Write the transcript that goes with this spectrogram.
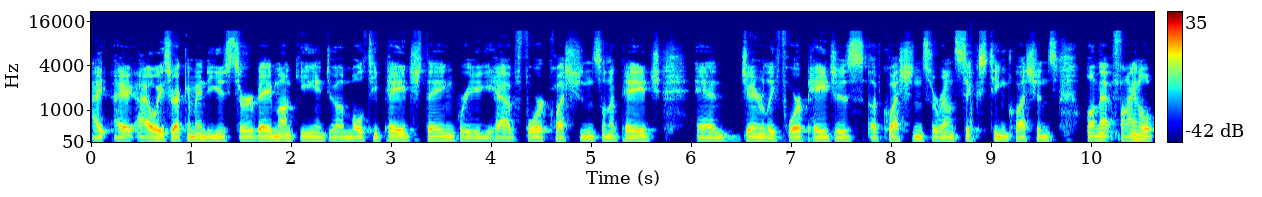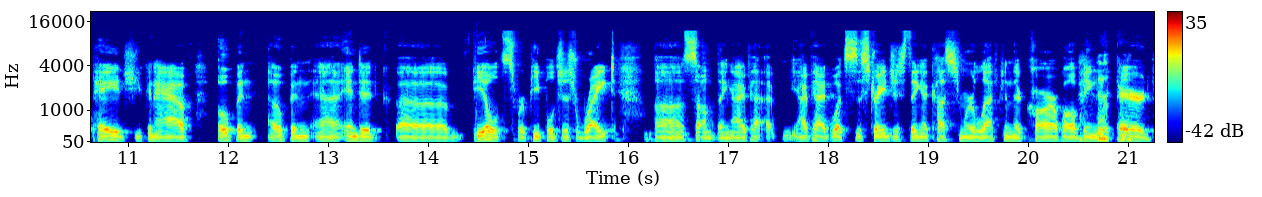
I, I, I, always recommend to use Survey Monkey and do a multi-page thing where you have four questions on a page and generally four pages of questions, around 16 questions. On that final page, you can have open open uh, ended uh, fields where people just write uh, something. I've had I've had what's the strangest thing a customer left in their car while being repaired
